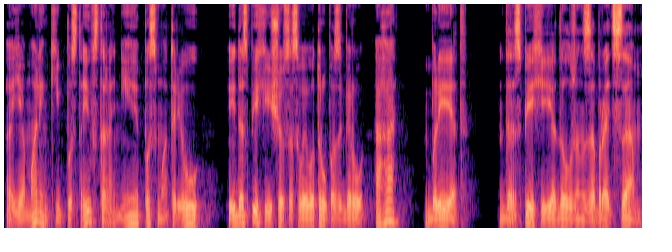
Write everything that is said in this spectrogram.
а я маленький, постою в стороне, посмотрю. И доспехи еще со своего трупа заберу. Ага. Бред. Доспехи я должен забрать сам.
